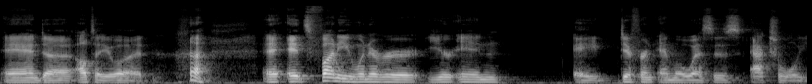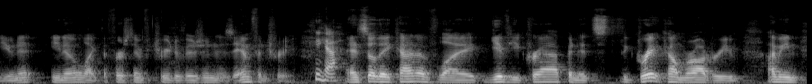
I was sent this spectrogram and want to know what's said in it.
And uh, I'll tell you what, it's funny whenever you're in a different MOS's actual unit, you know, like the first infantry division is infantry. Yeah. And so they kind of like give you crap and it's the great camaraderie. I mean,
